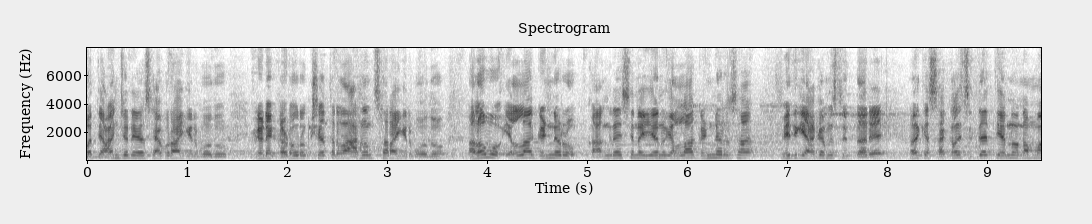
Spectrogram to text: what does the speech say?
ಮತ್ತು ಆಂಜನೇಯ ಸಾಹೇಬರು ಆಗಿರ್ಬೋದು, ಈ ಕಡೆ ಕಡೂರು ಕ್ಷೇತ್ರದ ಆನಂದ್ ಸರ್ ಆಗಿರ್ಬೋದು, ಹಲವು ಎಲ್ಲ ಗಣ್ಯರು, ಕಾಂಗ್ರೆಸ್ಸಿನ ಏನು ಎಲ್ಲ ಗಣ್ಯರು ಸಹ ವೇದಿಕೆ ಆಗಮಿಸುತ್ತಿದ್ದಾರೆ. ಅದಕ್ಕೆ ಸಕಲ ಸಿದ್ಧತೆಯನ್ನು ನಮ್ಮ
